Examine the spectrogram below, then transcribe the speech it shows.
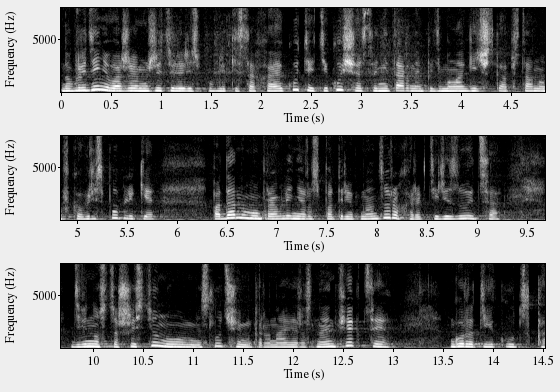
Добрый день, уважаемые жители Республики Саха-Якутия. Текущая санитарная эпидемиологическая обстановка в республике по данным Управления Роспотребнадзора характеризуется 96 новыми случаями коронавирусной инфекции. Город Якутск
